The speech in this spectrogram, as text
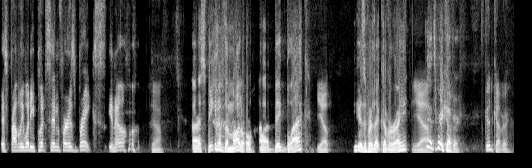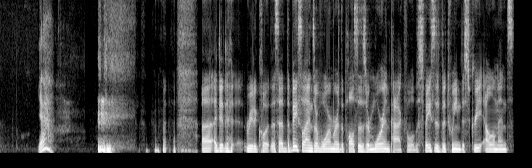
it's probably what he puts in for his breaks you know? Yeah. Uh, speaking of the model, uh, Big Black. Yep. You guys have heard that cover, right? Yeah. Yeah, it's a great cover. it's a good cover. Yeah. Uh, I did read a quote that said, The bass lines are warmer, the pulses are more impactful, the spaces between discrete elements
